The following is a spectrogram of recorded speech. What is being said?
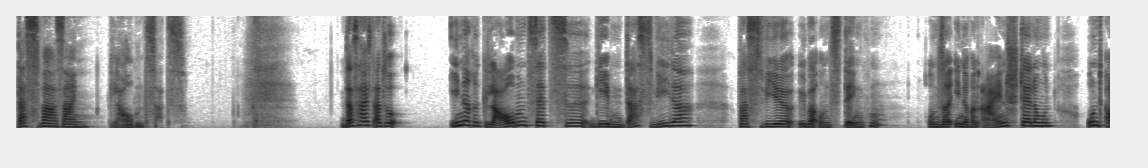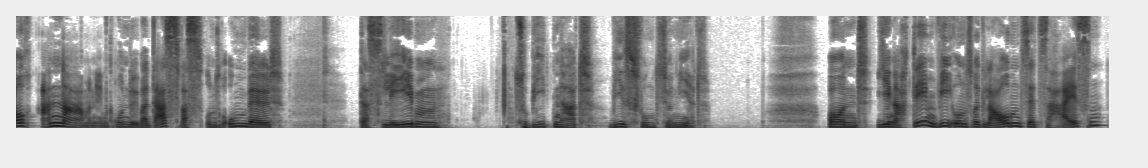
Das war sein Glaubenssatz. Das heißt also, innere Glaubenssätze geben das wieder, was wir über uns denken, unsere inneren Einstellungen und auch Annahmen im Grunde über das, was unsere Umwelt, das Leben zu bieten hat, wie es funktioniert. Und je nachdem, wie unsere Glaubenssätze heißen,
